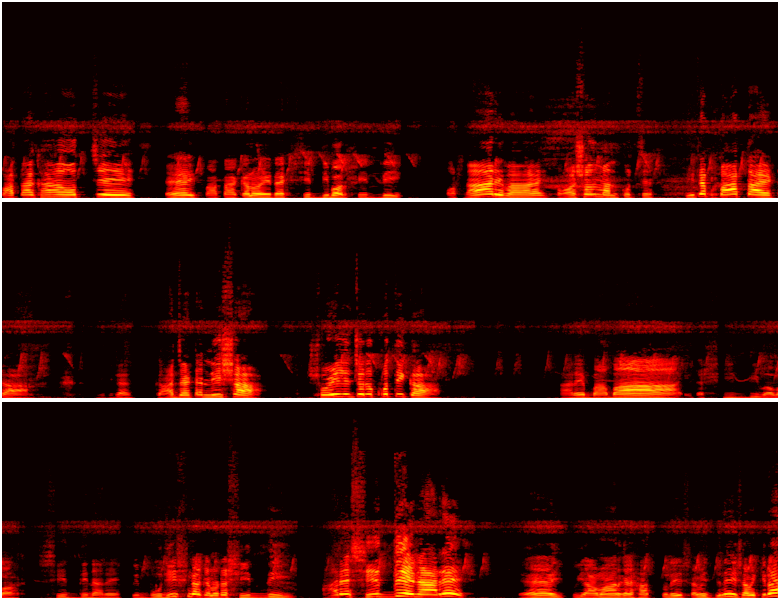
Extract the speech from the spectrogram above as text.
পাতা খাওয়া হচ্ছে। এই পাতা কেন? এটা সিদ্ধি বল, সিদ্ধি। না রে ভাই, অসম্মান করছে। এটা পাতা এটা। এটা গাঁজা, এটা নেশা। শরীরের জন্য ক্ষতিকার আরে বাবা, এটা সিদ্ধি বাবা। সিদ্ধি না রে। তুই বুঝিস না কেন? এটা সিদ্ধি। আরে সিদ্ধি না রে। এই তুই আমার গায়ে হাত তুলিস আমি জিনিস আমি কিরা?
